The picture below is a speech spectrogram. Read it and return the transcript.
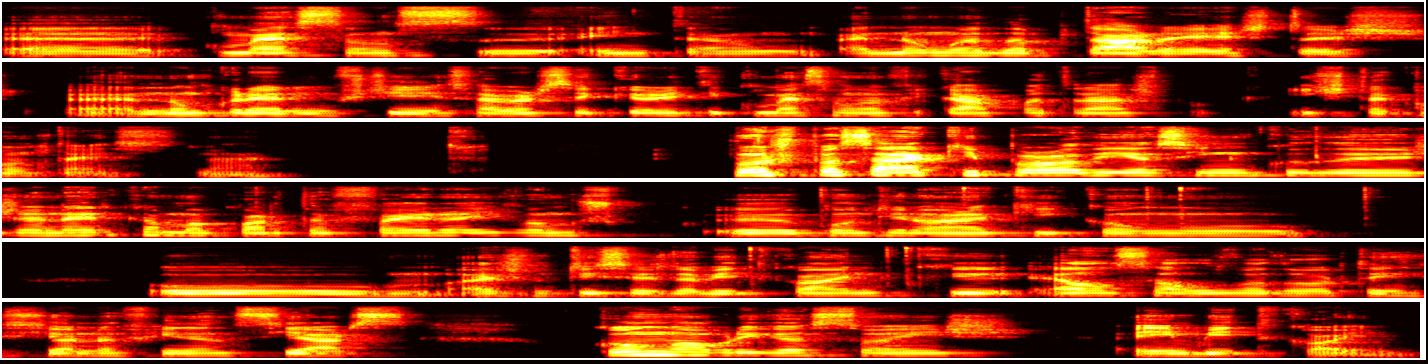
uh, começam-se então a não adaptar a estas, a não querer investir em cybersecurity e começam a ficar para trás porque isto acontece, não é? Vamos passar aqui para o dia 5 de janeiro, que é uma quarta-feira, e vamos uh, continuar aqui com o, o, as notícias da Bitcoin, que El Salvador tenciona financiar-se com obrigações em Bitcoin.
